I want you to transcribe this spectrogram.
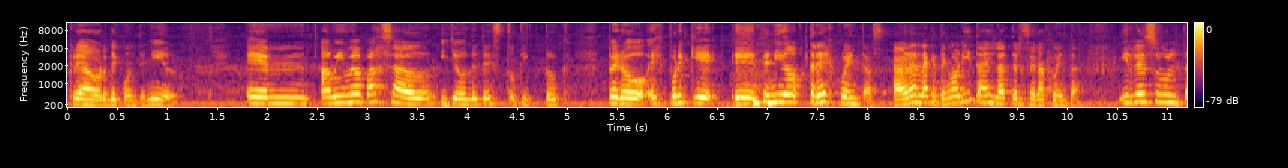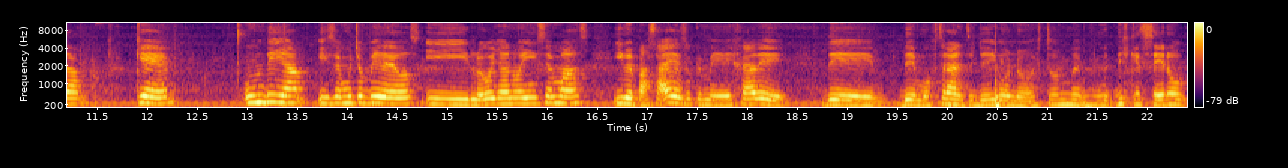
creador de contenido. Em, a mí me ha pasado, y yo detesto TikTok, pero es porque he tenido tres cuentas. Ahora la que tengo ahorita es la tercera cuenta. Y resulta que un día hice muchos videos y luego ya no hice más y me pasa eso, que me deja de, de, de mostrar. Entonces yo digo, no, esto me, es que cero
